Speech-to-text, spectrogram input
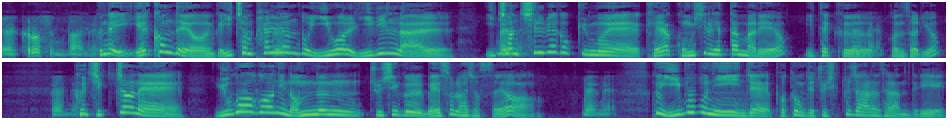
예 그렇습니다. 네. 근데 예컨대요. 그러니까 2008년도 2월 1일 날 2,700억 규모의 계약 공시를 했단 말이에요. 이테크 네네. 건설이요. 네네. 그 직전에 6억 네네. 원이 넘는 주식을 매수를 하셨어요. 네네. 그 이 부분이 이제 보통 이제 주식 투자하는 사람들이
